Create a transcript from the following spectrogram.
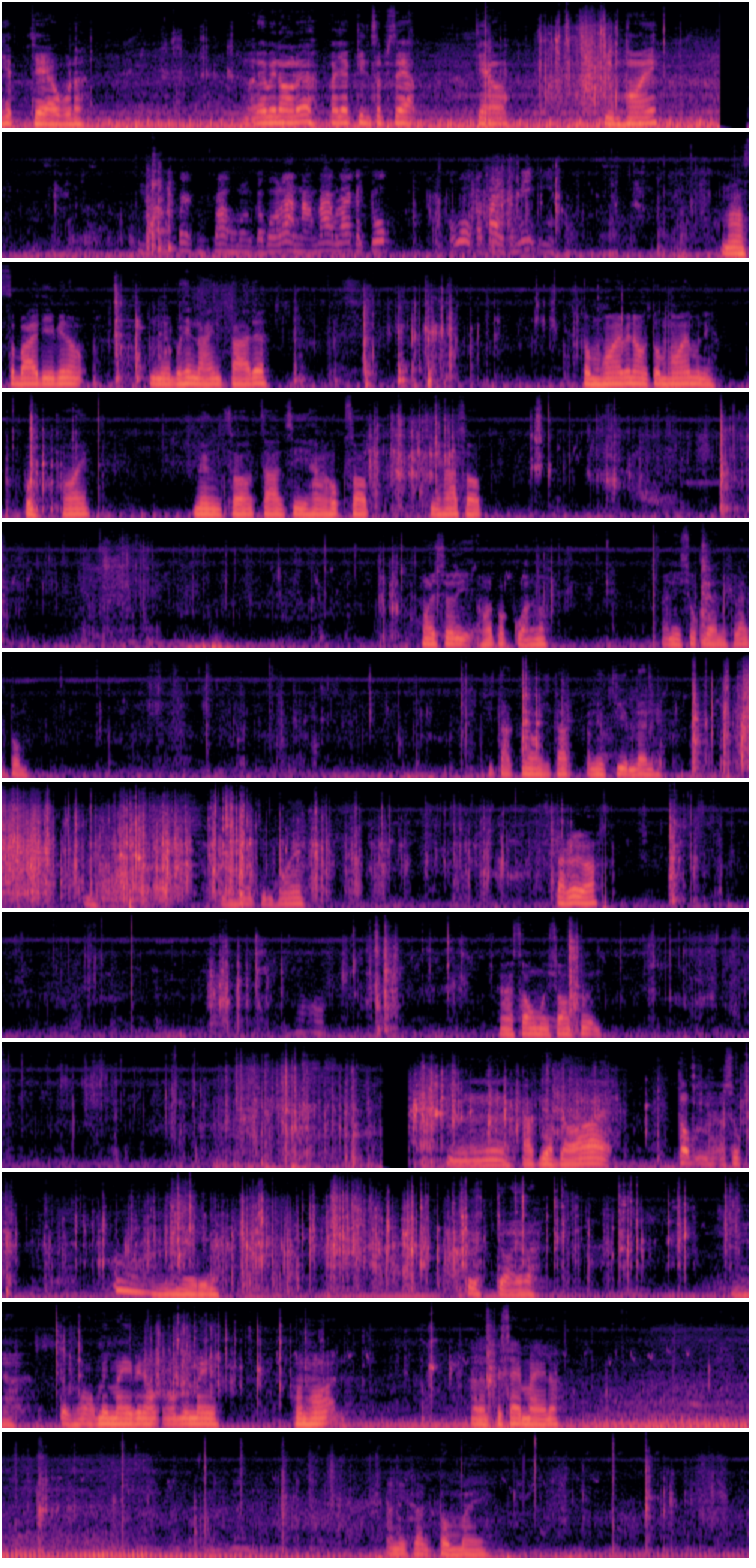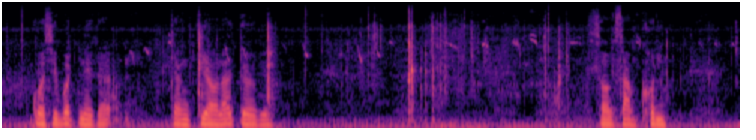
เห็ดแจวพุ่นนะมาเลยไปน้องเด้อพายากกินแซ่บๆแจวจิ้มหอยที่ดังไปฟังมันกระบอกล้านน้ำได้บ่ได้กระจุกโอ้กระไต่กระมิอีกมาสบายดีพี่น้องมันเนี่ยบ่เห็นหน้าเห็นตาเด้อต้มหอยพี่น้องต้มหอยมันนี่ปุ่นหอยหนึ่งสองสามสี่ห้าหกสอบสี่ห้าสอบ หอยเชอรี่หอยปลากวางเนาะอันนี้สุกแล้วนี่กำลังต้มจิตักน้องจิตักอันนี้จิ้มแล้วนี่จิ้มหอยจิ้มหอยตักเลยเหรอหาซองมือซองขึ้น นี่ตักเรียบร้อย ต้มสุกมเนยดีนะเปรี้ยวจ่อยว่ะนี่เนาะต้มออกใหม่ๆพี่น้องออกใหม่ๆฮอนๆอันนั้นไปใส่ใหม่เนาะอันนี้กำลังต้มใหม่กว่าสิเบดนี่ก็จังเจียวหลายเติบอยู่ สองสามคน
